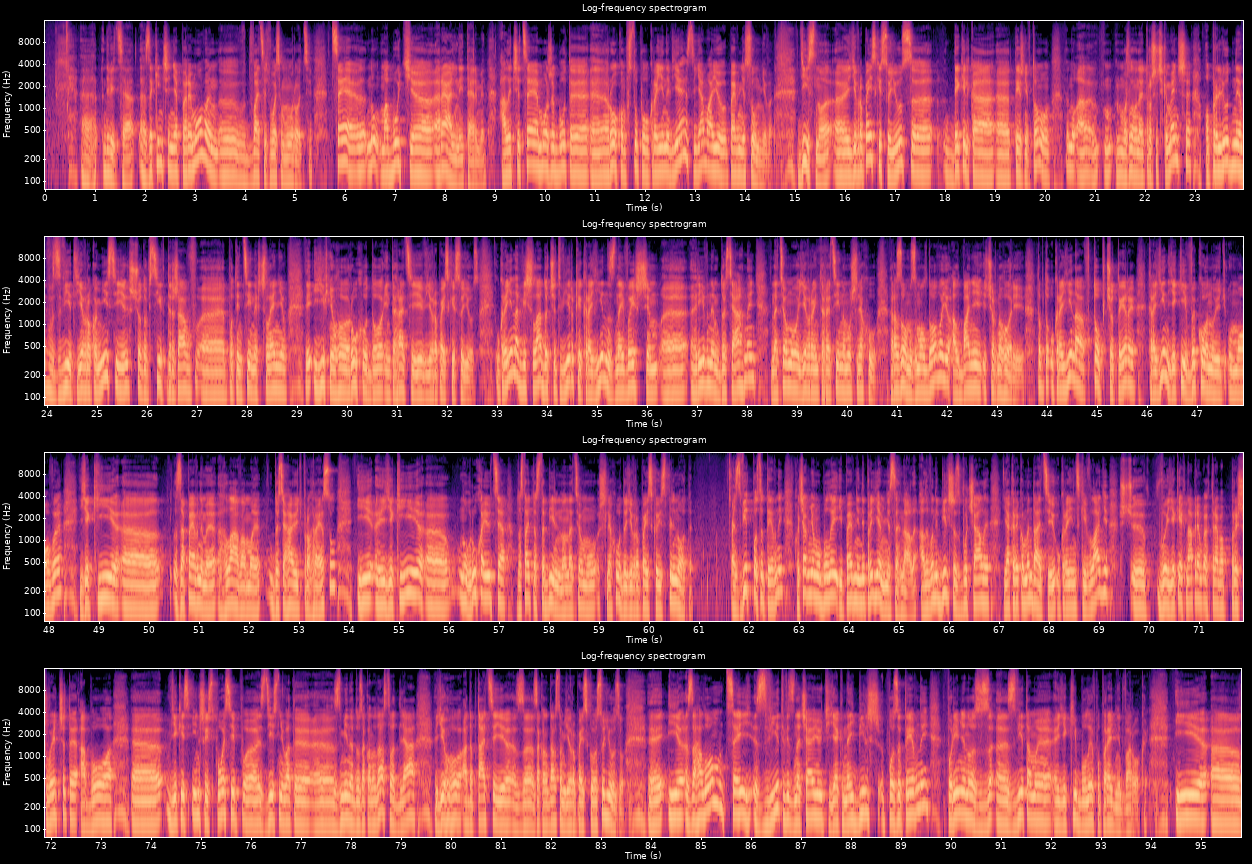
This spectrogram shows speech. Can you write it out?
Е, Дивіться, закінчення перемовин е, в 28-му році це, е, ну, мабуть, реальний термін. Але чи це може бути роком вступу України в ЄС? Я маю певні сумніви. Дійсно, Європейський Союз декілька тижнів тому, ну а можливо навіть трошечки менше, оприлюднив звіт Єврокомісії щодо всіх держав потенційних членів і їхнього руху до інтеграції в Європейський Союз. Україна ввійшла до четвірки країн з найвищим е, рівнем досягнень на цьому євроінтеграційному шляху разом з Молдовою, Албанією і Чорногорією. Тобто Україна в топ 4 країн, які виконують умови, які е, за певними главами досягають прогресу, і е, які ну, рухаються достатньо стабільно на цьому шляху до європейської спільноти. Звіт позитивний, хоча в ньому були і певні неприємні сигнали, але вони більше звучали як рекомендації українській владі, е, в яких напрямках треба пришвидшити або е, в якийсь інший спосіб е, здійснювати зміни до законодавства для його адаптації з законодавством Європейського союзу. І загалом цей звіт відзначають як найбільш позитивний порівняно з е, звітами, які були в попередні два роки. І е,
